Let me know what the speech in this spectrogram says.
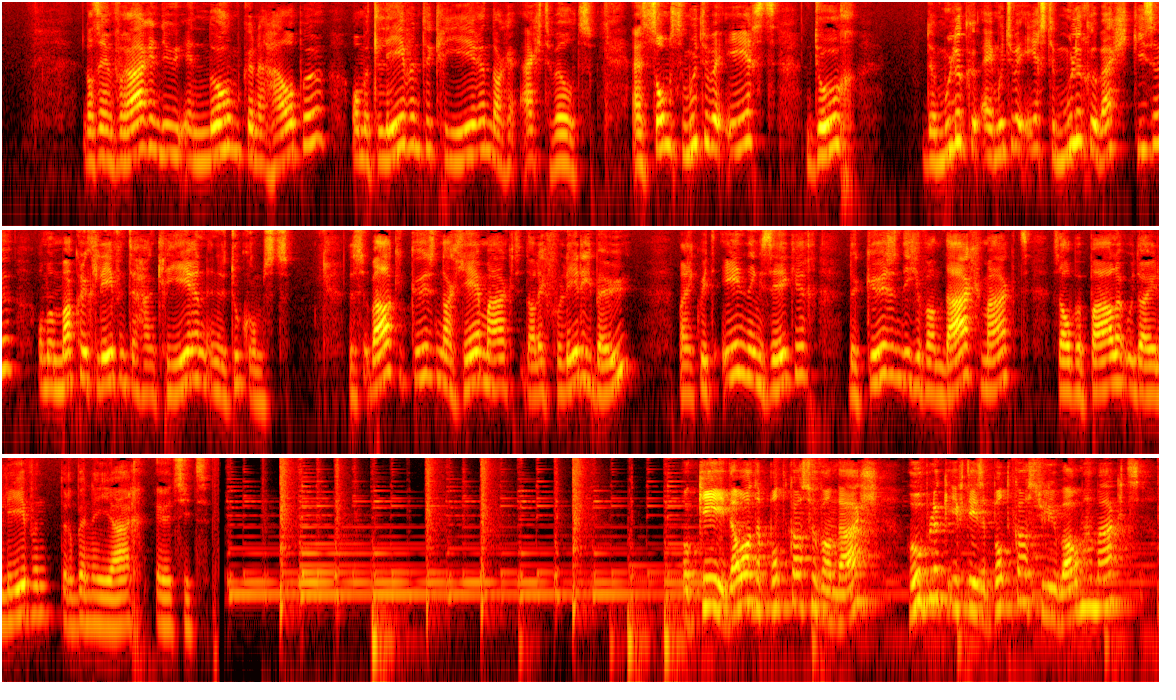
Dat zijn vragen die u enorm kunnen helpen om het leven te creëren dat je echt wilt. En soms moeten we eerst door de moeilijke, eh, moeten we eerst de moeilijke weg kiezen om een makkelijk leven te gaan creëren in de toekomst. Dus welke keuze dat jij maakt, dat ligt volledig bij u. Maar ik weet één ding zeker: de keuze die je vandaag maakt, zal bepalen hoe dat je leven er binnen een jaar uitziet. Oké, dat was de podcast voor vandaag. Hopelijk heeft deze podcast jullie warm gemaakt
